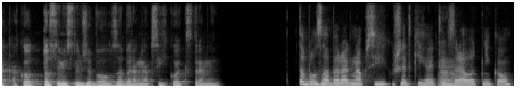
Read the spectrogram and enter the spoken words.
tak ako to si myslím, že bol zaberak na psychiku extrémny. To bol zaberak na psychiku všetkých, aj tých Aha. zdravotníkov.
